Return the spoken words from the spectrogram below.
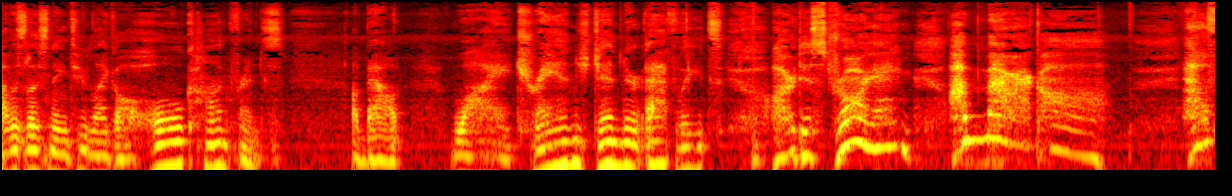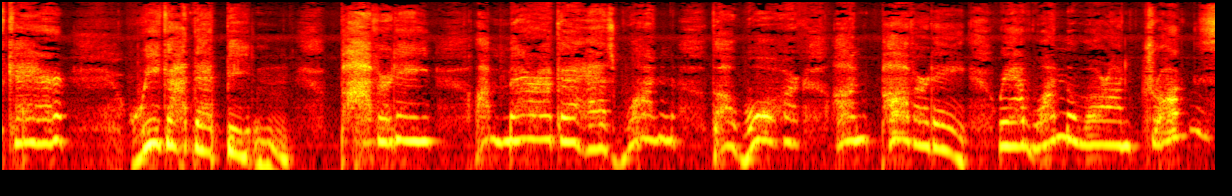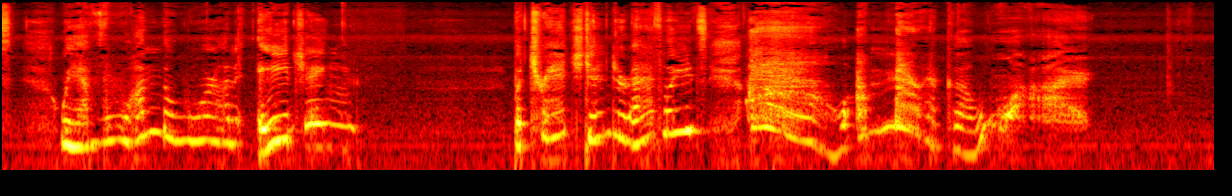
I was listening to like a whole conference about why transgender athletes are destroying America. Healthcare, we got that beaten. Poverty, America has won the war on poverty. We have won the war on drugs. We have won the war on aging. But transgender athletes? Oh, America, why?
